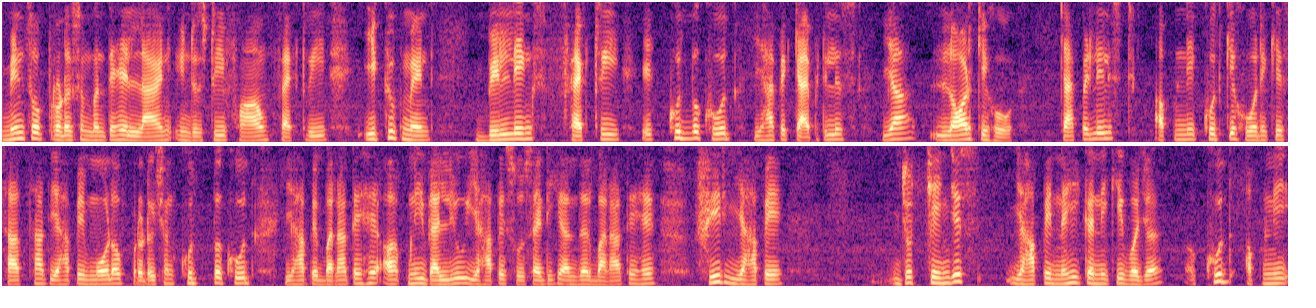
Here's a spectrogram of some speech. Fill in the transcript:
मीन्स ऑफ़ प्रोडक्शन बनते हैं land industry farm factory equipment buildings factory ये खुद ब खुद यहाँ पे कैपिटलिस्ट या लॉर्ड के हो। कैपिटलिस्ट अपने खुद के होने के साथ साथ यहाँ पे मोड ऑफ़ प्रोडक्शन खुद ब खुद यहाँ पे बनाते हैं और अपनी वैल्यू यहाँ पे सोसाइटी के अंदर बनाते हैं। फिर यहाँ पे जो चेंजेस यहाँ पे नहीं करने की वजह, खुद अपनी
